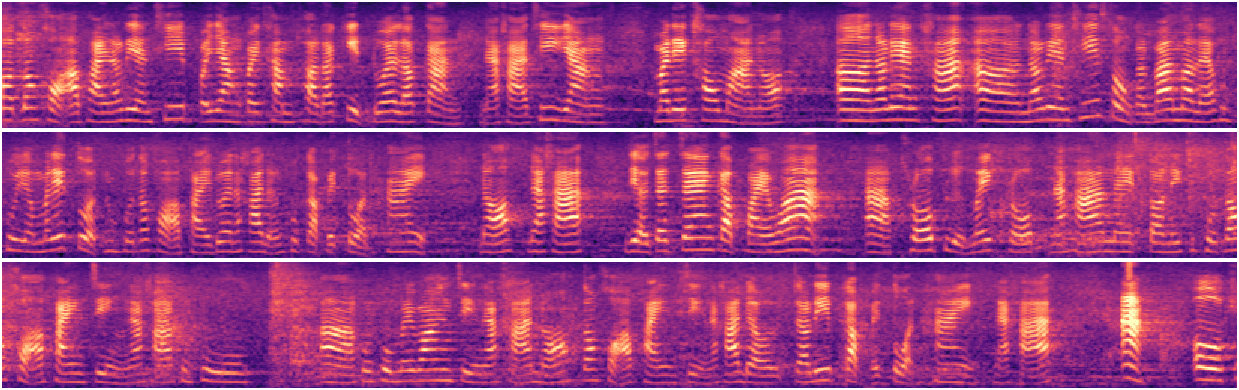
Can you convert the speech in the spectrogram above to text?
็ต้องขออภัยนักเรียนที่ยังไปทำภารกิจด้วยแล้วกันนะคะ ที่ยังไม่ได้เข้ามาเนาะนักเรียนคะนักเรียนที่ส่งกันบ้านมาแล้วคุณครูยังไม่ได้ตรวจคุณครูต้องขออภัยด้วยนะคะเดี๋ยวคุณครูกลับไปตรวจให้เนาะนะคะ เดี๋ยวจะแจ้งกลับไปว่าครบหรือไม่ครบนะคะ ในตอนนี้คุณครูต้องขออภัยจริงๆนะคะ คุณครูคุณครูไม่ว่างจริงนะคะเนาะต้องขออภัยจริงๆนะคะ เดี๋ยวจะรีบกลับไปตรวจให้นะคะอะโอเค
